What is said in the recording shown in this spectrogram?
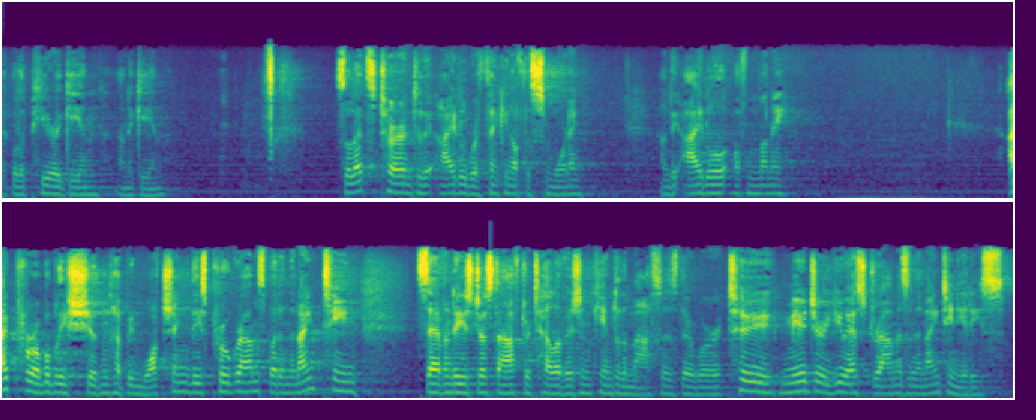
it will appear again and again. So let's turn to the idol we're thinking of this morning, and the idol of money. I probably shouldn't have been watching these programs, but in the 1970s, just after television came to the masses, there were two major US dramas in the 1980s.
